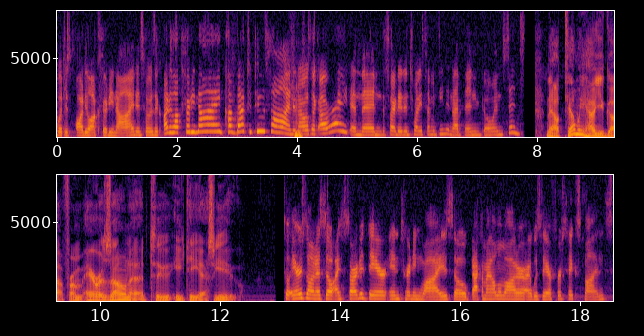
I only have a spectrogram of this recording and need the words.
which is AudioLock39. And so he was like, AudioLock39, come back to Tucson. And I was like, all right. And then started in 2017, and I've been going since. Now, tell me how you got from Arizona to ETSU. So Arizona, so I started there interning wise. So back at my alma mater, I was there for six months.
